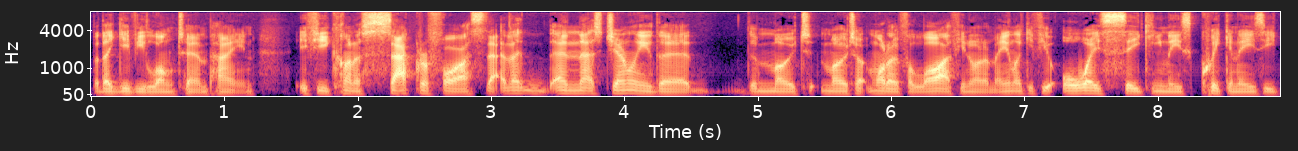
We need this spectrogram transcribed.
but they give you long term pain. If you kind of sacrifice that, and that's generally the the motto, motto, motto for life. You know what I mean? Like if you're always seeking these quick and easy,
